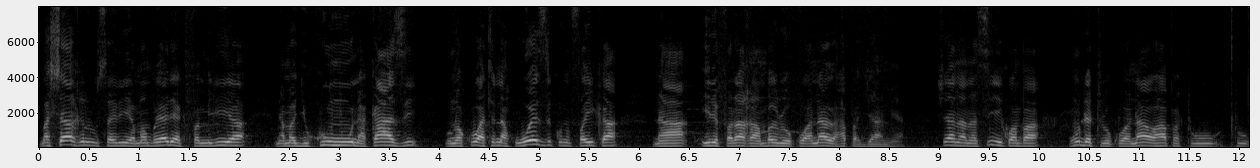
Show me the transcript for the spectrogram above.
mashaghil usaria, mambo yale ya kifamilia na majukumu na kazi, unakuwa tena huwezi kunufaika na ile faragha ambayo uliokuwa nayo hapa Jamia. Shana nasihi kwamba muda tuliokuwa nao hapa tu, tu,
